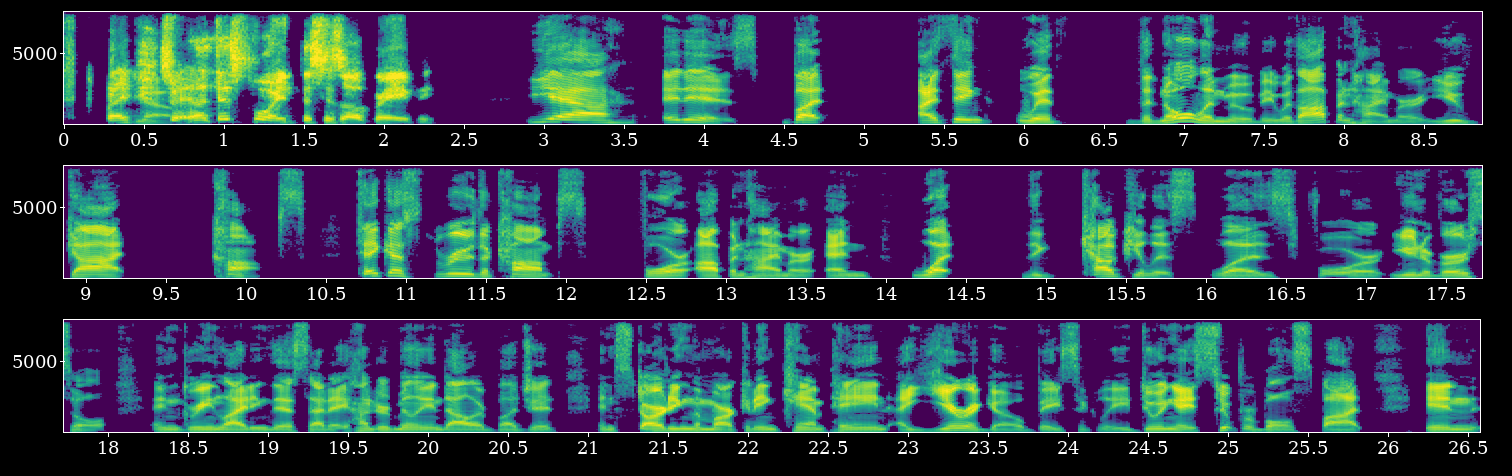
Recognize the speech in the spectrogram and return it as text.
right? No. So at this point, this is all gravy. Yeah, it is. But I think with the Nolan movie, with Oppenheimer, you've got comps. Take us through the comps for Oppenheimer and what the calculus was for Universal and greenlighting this at a $100 million budget and starting the marketing campaign a year ago, basically, doing a Super Bowl spot in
